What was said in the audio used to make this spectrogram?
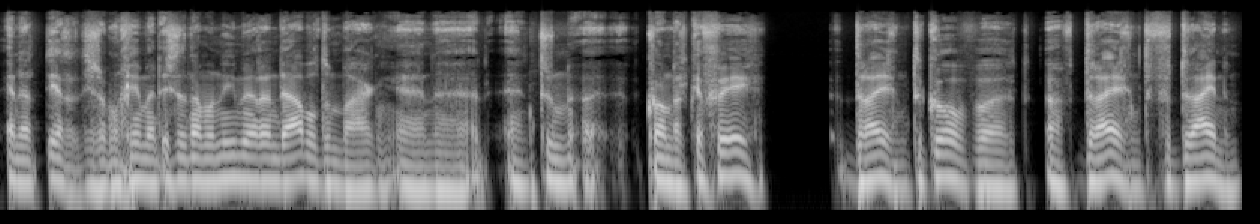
En dat, ja, dat is op een gegeven moment is dat allemaal niet meer rendabel te maken. En, eh, en toen eh, kwam dat café dreigend te koop, eh, of dreigend te verdwijnen.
